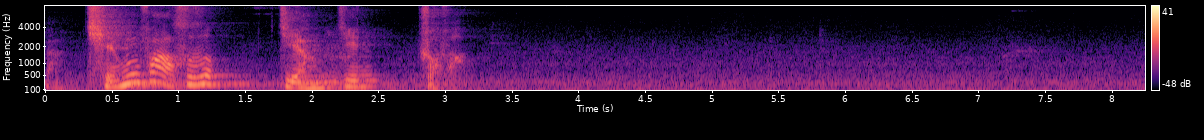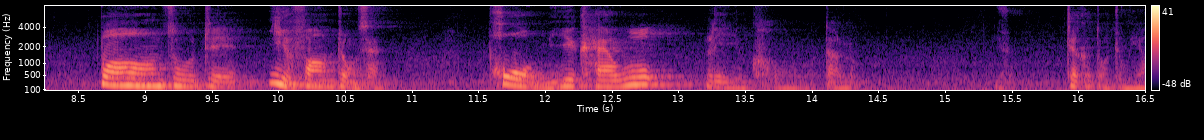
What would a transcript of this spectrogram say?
啊，请法师讲经说法，帮助这一方众生。破迷开悟，离苦得乐，你说这个多重要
